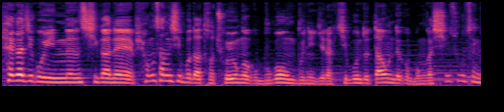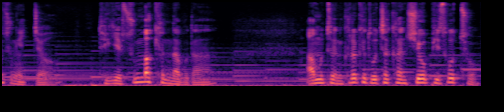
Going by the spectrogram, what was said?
해가 지고 있는 시간에 평상시보다 더 조용하고 무거운 분위기라 기분도 다운되고 뭔가 싱숭생숭했죠. 되게 숨 막혔나 보다. 아무튼 그렇게 도착한 GOP 소초.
